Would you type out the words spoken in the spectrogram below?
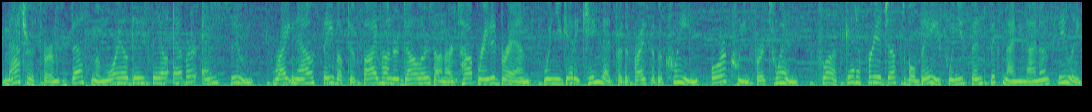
Mattress Firm's best Memorial Day sale ever ends soon. Right now, save up to $500 on our top rated brands when you get a king bed for the price of a queen or a queen for a twin. Plus, get a free adjustable base when you spend $6.99 on Sealy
